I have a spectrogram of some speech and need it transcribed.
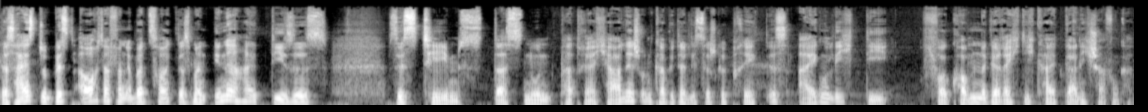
das heißt, du bist auch davon überzeugt, dass man innerhalb dieses Systems, das nun patriarchalisch und kapitalistisch geprägt ist, eigentlich die vollkommene Gerechtigkeit gar nicht schaffen kann.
